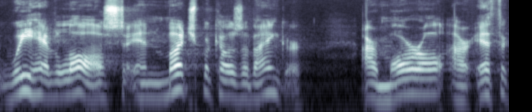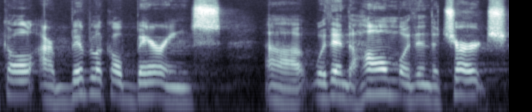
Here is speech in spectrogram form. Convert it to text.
We have lost, and much because of anger, our moral, our ethical, our biblical bearings uh, within the home, within the church,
